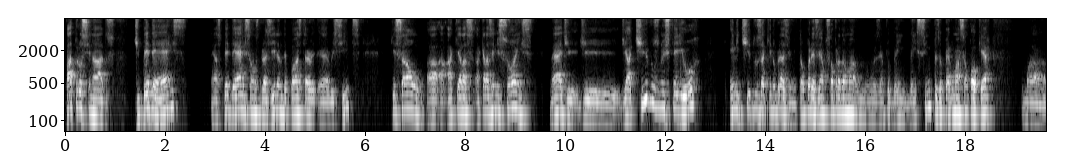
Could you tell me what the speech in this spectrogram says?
patrocinados de BDRs. Né? As BDRs são os Brazilian Depository uh, Receipts, que são aquelas, aquelas emissões né, de, de, de ativos no exterior emitidos aqui no Brasil. Então, por exemplo, só para dar uma, um exemplo bem, bem simples, eu pego uma ação qualquer, uma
